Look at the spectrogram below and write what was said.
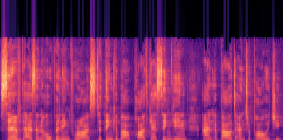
served as an opening for us to think about podcasting in and about anthropology.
